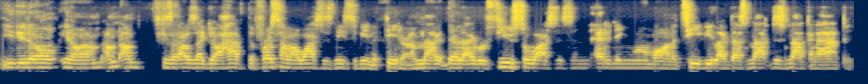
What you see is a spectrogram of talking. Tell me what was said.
you don't you know i'm i'm because i was like yo i have the first time i watch this needs to be in the theater i'm not there i refuse to watch this in editing room on a tv like that's not just not gonna happen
